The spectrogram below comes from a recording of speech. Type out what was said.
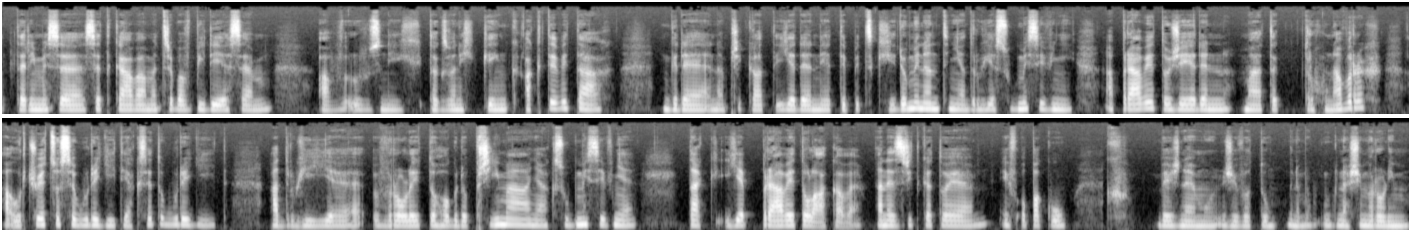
kterými se setkáváme třeba v BDSM a v různých takzvaných king aktivitách, kde například jeden je typicky dominantní a druhý je submisivní. A právě to, že jeden má tak trochu navrh a určuje, co se bude dít, jak se to bude dít, a druhý je v roli toho, kdo přijímá nějak submisivně, tak je právě to lákavé. A nezřídka to je i v opaku k běžnému životu nebo k našim rolím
